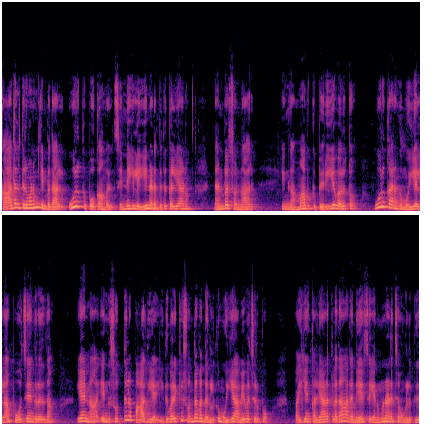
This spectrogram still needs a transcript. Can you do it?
காதல் திருமணம் என்பதால் ஊருக்கு போகாமல் சென்னையிலேயே நடந்தது கல்யாணம். நண்பர் சொன்னார் எங்கள் அம்மாவுக்கு பெரிய வருத்தம். ஊருக்காரங்க மொய்யெல்லாம் போச்சேங்கிறது தான் ஏன்னா எங்கள் சொத்தில் பாதியை இது வரைக்கும் சொந்த பந்தங்களுக்கு மொய்யாவே வச்சுருப்போம். பையன் கல்யாணத்தில் தான் அதை நேர் செய்யணும்னு நினச்சவங்களுக்கு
